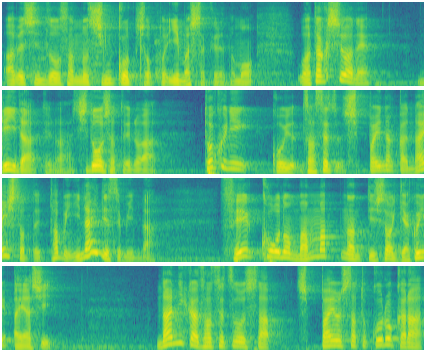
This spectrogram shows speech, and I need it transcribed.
安倍晋三さんの真骨頂と言いましたけれども、私はね、リーダーというのは、指導者というのは、特にこういう挫折、失敗なんかない人って多分いないですよ、みんな。成功のまんまなんていう人は逆に怪しい。何か挫折をした、失敗をしたところから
